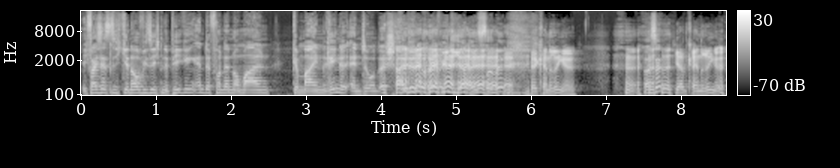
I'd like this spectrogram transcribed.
Ich weiß jetzt nicht genau, wie sich eine Peking-Ente von der normalen gemeinen Ringelente unterscheidet oder wie die heißt. Die hat keinen Ringel. Was denn? Die hat keinen Ringel.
